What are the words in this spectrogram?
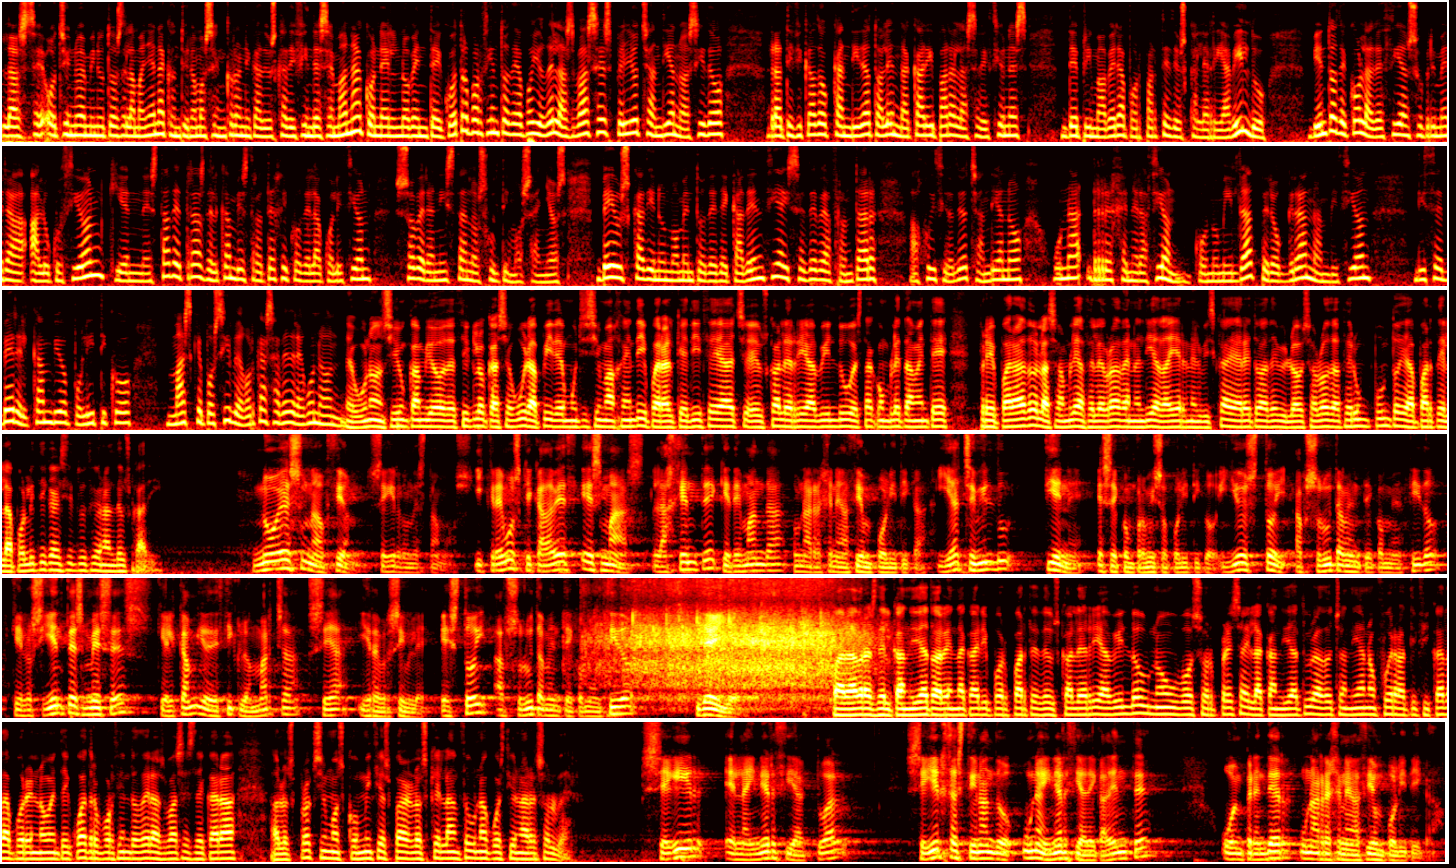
Las 8 y 9 minutos de la mañana continuamos en Crónica de Euskadi fin de semana. Con el 94% de apoyo de las bases, Pello Chandiano ha sido ratificado candidato al Endacari para las elecciones de primavera por parte de Euskal Herria Bildu. Viento de cola, decía en su primera alocución, quien está detrás del cambio estratégico de la coalición soberanista en los últimos años. Ve Euskadi en un momento de decadencia y se debe afrontar, a juicio de Ochandiano, una regeneración con humildad pero gran ambición dice ver el cambio político más que posible. Gorka Saavedra, Egunon. Egunon, sí, un cambio de ciclo que asegura pide muchísima gente y para el que dice Euskal Herria Bildu está completamente preparado. La asamblea celebrada en el día de ayer en el Vizcaya Aretoa de Bilbao se habló de hacer un punto y aparte la política institucional de Euskadi. No es una opción seguir donde estamos. Y creemos que cada vez es más la gente que demanda una regeneración política. Y H. Bildu tiene ese compromiso político y yo estoy absolutamente convencido que en los siguientes meses que el cambio de ciclo en marcha sea irreversible. Estoy absolutamente convencido de ello. Palabras del candidato al Endacari por parte de Euskal Herria Bildu. No hubo sorpresa y la candidatura de Ochandiano fue ratificada por el 94% de las bases de cara a los próximos comicios para los que lanzó una cuestión a resolver. Seguir en la inercia actual seguir gestionando una inercia decadente o emprender una regeneración política.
